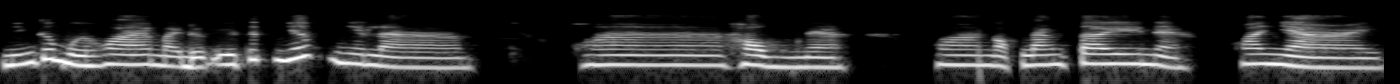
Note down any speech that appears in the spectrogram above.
những cái mùi hoa mà được yêu thích nhất như là hoa hồng nè hoa ngọc lan tây nè hoa nhài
